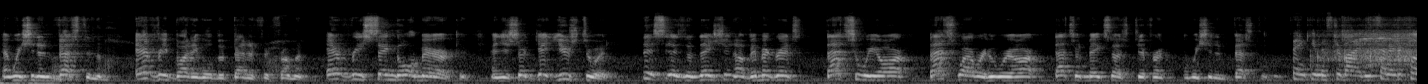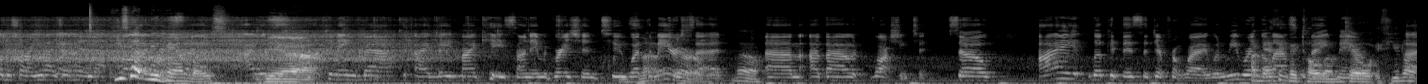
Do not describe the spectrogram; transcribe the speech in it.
and we should invest in them. Everybody will benefit from it. Every single American. And you should get used to it. This is a nation of immigrants. That's who we are. That's why we're who we are. That's what makes us different, and we should invest in them. Thank you, Mr. Biden. Senator Klobuchar, you had your hand up. He's got new handlers. I was Yeah. harkening back. I made my case on immigration to what the mayor terrible. said No. um, about Washington. So I look at this a different way. When we were in I mean, the I think last they told debate, him, Mayor, Joe, if you don't uh,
